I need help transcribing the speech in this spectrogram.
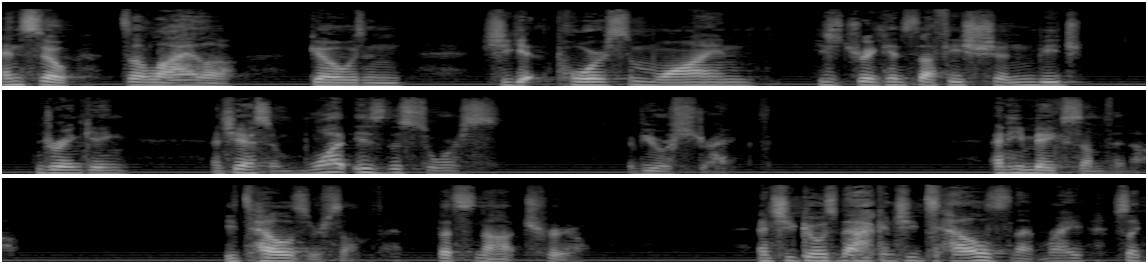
And so Delilah goes and she gets, pours some wine. He's drinking stuff he shouldn't be drinking. And she asks him, What is the source of your strength? And he makes something up. He tells her something that's not true. And she goes back and she tells them, right? She's like,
